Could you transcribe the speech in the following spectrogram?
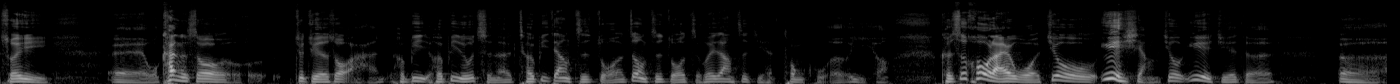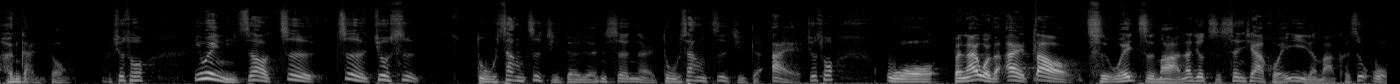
所以。呃，我看的时候就觉得说啊，何必何必如此呢？何必这样执着？这种执着只会让自己很痛苦而已哦。可是后来我就越想，就越觉得呃很感动。就说，因为你知道，这这就是赌上自己的人生呢，赌上自己的爱。就说。我本来我的爱到此为止嘛，那就只剩下回忆了嘛。可是我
